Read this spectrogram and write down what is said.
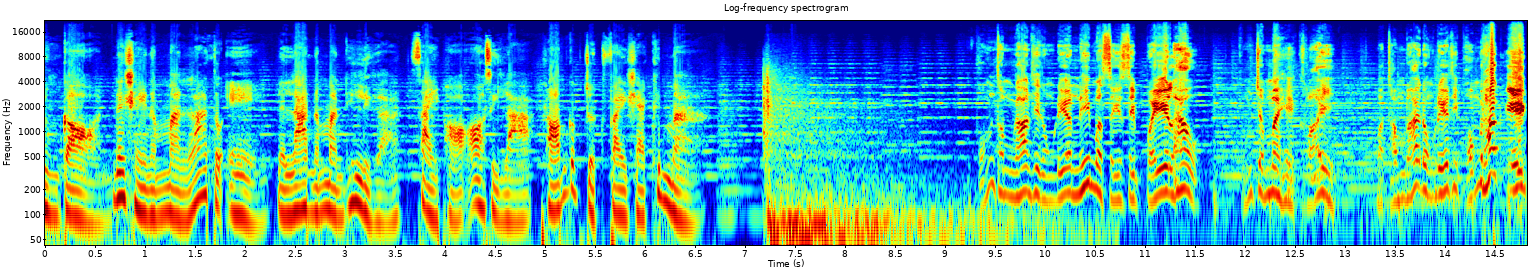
ลุงกรได้ใช้น้ำมันลาดตัวเอง และลาดน้ำมันที่เหลือ ใส่ผออ้อศิละพร้อมกับจุดไฟแช็กขึ้นมา ผมทำงานที่โรงเรียนนี้มา 40 ปีแล้ว ผมจะไม่ให้ใคร มาทำร้ายโรงเรียนที่ผมรักอีก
